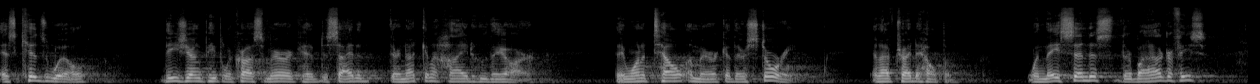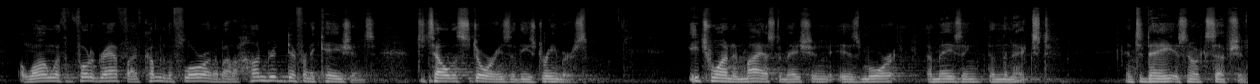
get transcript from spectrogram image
as kids will, these young people across America have decided they're not going to hide who they are. They want to tell America their story, and I've tried to help them. When they send us their biographies, along with a photograph, I've come to the floor on about 100 different occasions to tell the stories of these dreamers. Each one, in my estimation, is more amazing than the next. And today is no exception.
